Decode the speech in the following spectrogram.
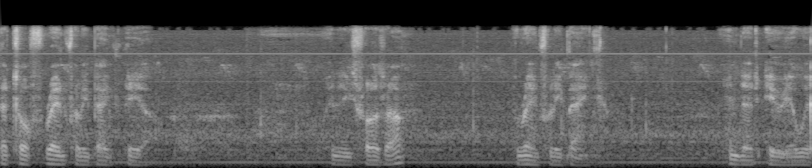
That's off Ranfurly Bank there, where these fellows are, the Ranfurly Bank. In that area we're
